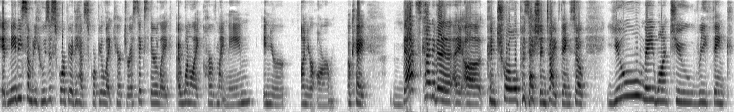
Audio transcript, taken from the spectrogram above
it may be somebody who's a Scorpio, they have Scorpio like characteristics. They're like, I want to like carve my name in your on your arm. Okay that's kind of a, a, a control possession type thing. So you may want to rethink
